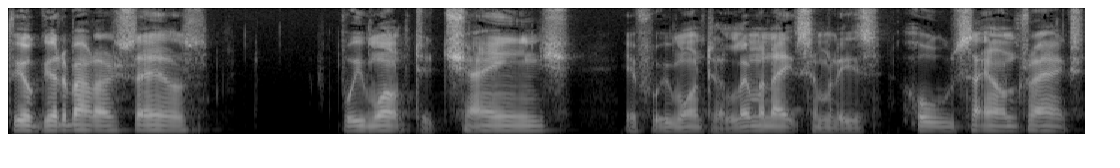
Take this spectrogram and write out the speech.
feel good about ourselves, if we want to change, if we want to eliminate some of these old soundtracks,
